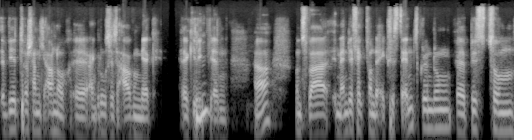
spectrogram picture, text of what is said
wird wahrscheinlich auch noch äh, ein großes Augenmerk äh, gelegt mhm. werden. Ja, und zwar im Endeffekt von der Existenzgründung äh, bis zum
